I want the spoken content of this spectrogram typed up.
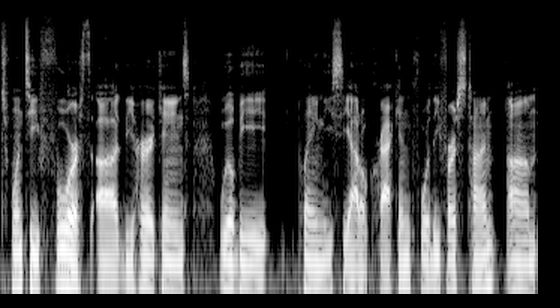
24th, uh, the Hurricanes will be playing the Seattle Kraken for the first time. Um,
